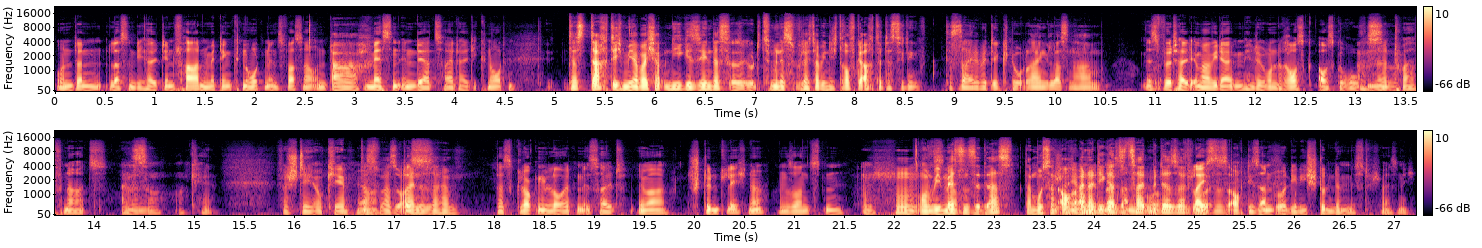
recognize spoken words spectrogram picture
und dann lassen die halt den Faden mit den Knoten ins Wasser und Ach. messen in der Zeit halt die Knoten. Das dachte ich mir, aber ich habe nie gesehen, dass, also zumindest vielleicht habe ich nicht darauf geachtet, dass sie den, das Seil mit den Knoten reingelassen haben. Es wird halt immer wieder im Hintergrund raus, ausgerufen, Ach so. ne? 12 Knots. Und Ach dann so, okay. Verstehe, okay. Ja, das war so das- eine Sache. Das Glockenläuten ist halt immer stündlich, ne? Ansonsten. Hm. Und wie messen sie das? Da muss dann auch einer die ganze Zeit Sanduhr. mit der Sanduhr. Vielleicht ist es auch die Sanduhr, die die Stunde misst, ich weiß nicht.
